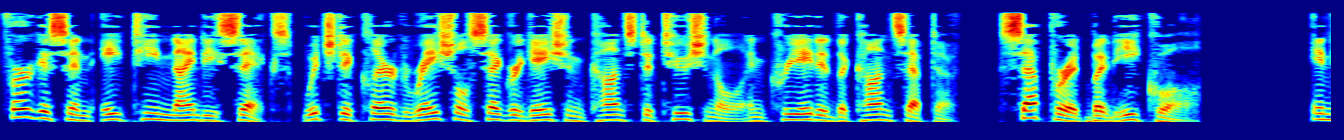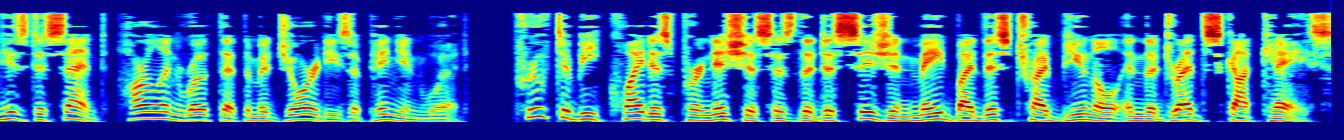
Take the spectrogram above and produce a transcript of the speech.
Ferguson 1896, which declared racial segregation constitutional and created the concept of separate but equal. In his dissent, Harlan wrote that the majority's opinion would prove to be quite as pernicious as the decision made by this tribunal in the Dred Scott case.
